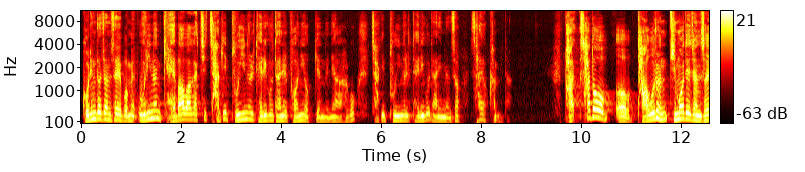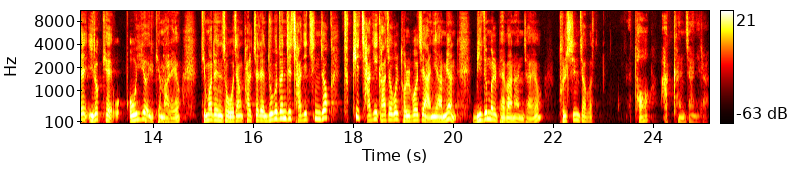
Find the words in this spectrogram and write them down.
고린도전서에 보면 우리는 개바와 같이 자기 부인을 데리고 다닐 권이 없겠느냐 하고 자기 부인을 데리고 다니면서 사역합니다. 바, 사도 어, 바울은 디모데전서에 이렇게 오히려 이렇게 말해요. 디모데전서 5장 8절에 누구든지 자기 친족 특히 자기 가족을 돌보지 아니하면 믿음을 배반한 자요 불신자보다 더 악한 자니라.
